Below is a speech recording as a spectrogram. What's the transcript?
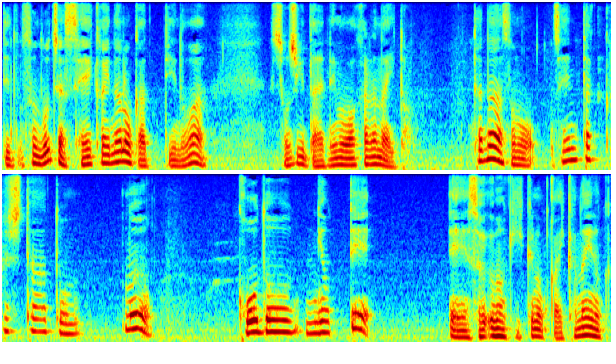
でそのどっちが正解なのかっていうのは正直誰でもわからないと。ただその選択した後の行動によってえー、それうまくいくのかいかないのか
